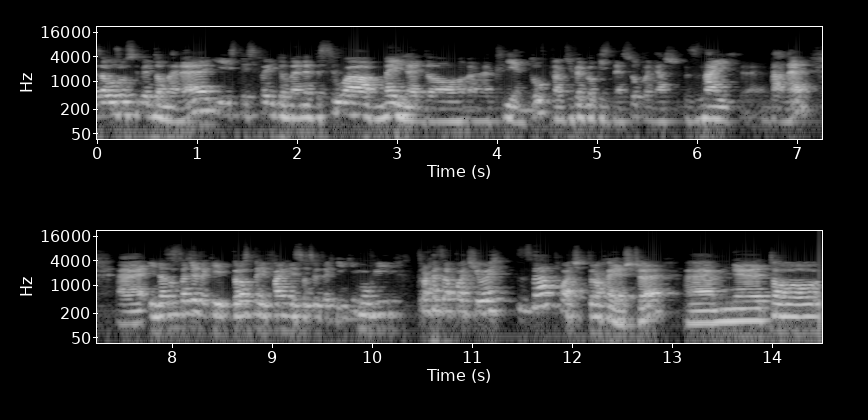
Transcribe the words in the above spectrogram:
założył sobie domenę i z tej swojej domeny wysyła maile do klientów prawdziwego biznesu, ponieważ zna ich dane. I na zasadzie takiej prostej, fajnej socjotechniki mówi trochę zapłaciłeś, zapłać trochę jeszcze, to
